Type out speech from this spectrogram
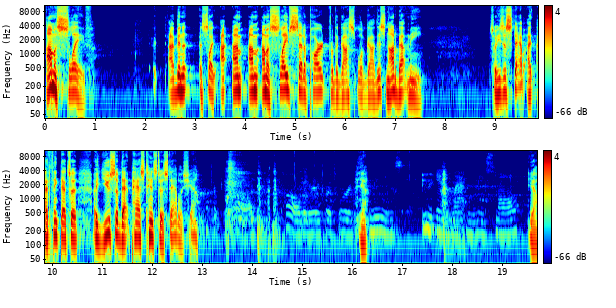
I'm a slave. I've been a, slave. I, I'm, I'm, I'm a slave set apart for the gospel of God. This is not about me. So he's established. I, I think that's a, a use of that past tense to establish, yeah. Paul, the very first word Yeah. means in Latin means small Yeah.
